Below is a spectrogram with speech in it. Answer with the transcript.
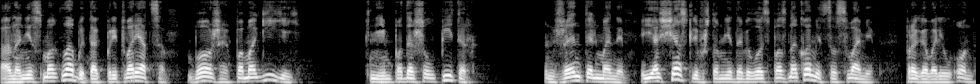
«Она не смогла бы так притворяться. Боже, помоги ей!» К ним подошел Питер — «Джентльмены, я счастлив, что мне довелось познакомиться с вами», — проговорил он.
